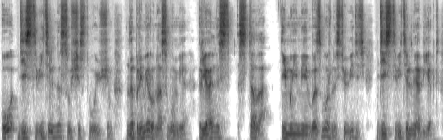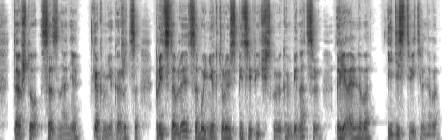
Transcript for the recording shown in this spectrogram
о действительно существующем. Например, у нас в уме реальность стола и мы имеем возможность увидеть действительный объект. Так что сознание, как мне кажется, представляет собой некоторую специфическую комбинацию реального и действительного.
